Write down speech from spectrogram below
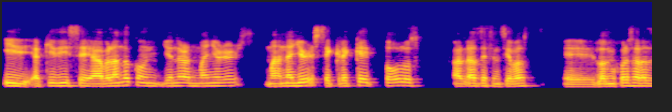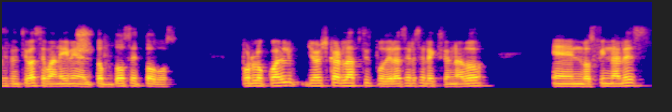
y aquí dice, hablando con general managers, se cree que todos los alas defensivas, eh, los mejores alas defensivas se van a ir en el top 12 todos. Por lo cual, George Karlaftis podría ser seleccionado en los finales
